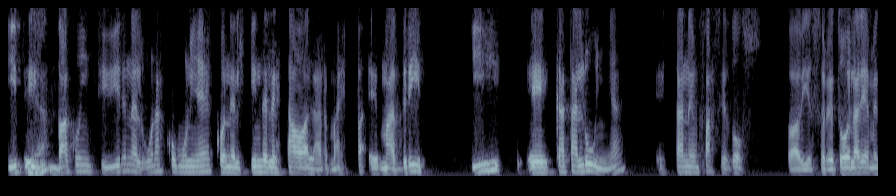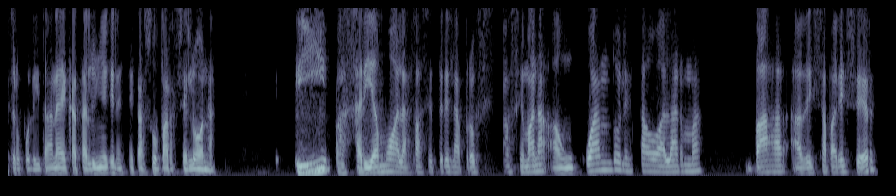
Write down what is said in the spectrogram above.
y, va a coincidir en algunas comunidades con el fin del estado de alarma. Eh, Madrid y eh, Cataluña están en fase 2 todavía, sobre todo el área metropolitana de Cataluña, que en este caso Barcelona y pasaríamos a la fase 3 la próxima semana, aun cuando el estado de alarma va a desaparecer.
